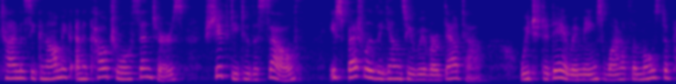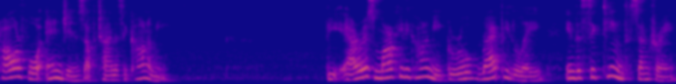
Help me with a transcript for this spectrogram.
China's economic and cultural centers shifted to the south, especially the Yangtze River Delta, which today remains one of the most powerful engines of China's economy. The area's market economy grew rapidly in the 16th century.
